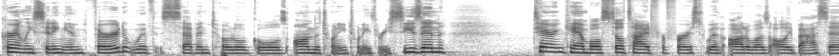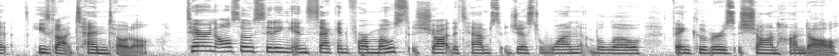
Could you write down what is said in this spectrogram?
currently sitting in third with seven total goals on the 2023 season. Terran Campbell still tied for first with Ottawa's Ollie Bassett. He's got 10 total. Taryn also sitting in second for most shot attempts, just one below Vancouver's Sean Hundal.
